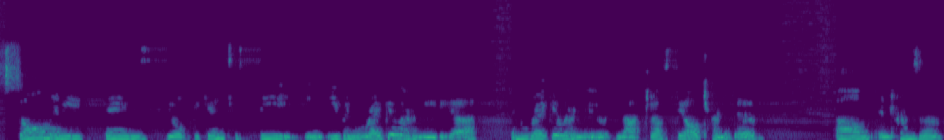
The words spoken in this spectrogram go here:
so many things you'll begin to see in even regular media and regular news, not just the alternative, um, in terms of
